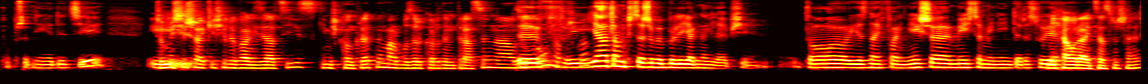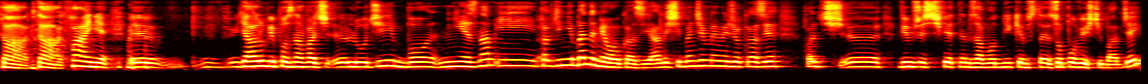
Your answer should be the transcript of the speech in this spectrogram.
poprzedniej edycji. Czy myślisz o jakiejś rywalizacji z kimś konkretnym albo z rekordem trasy na Ozuku, na Ja tam chcę, żeby byli jak najlepsi to jest najfajniejsze, miejsce mnie nie interesuje. Michał Rajca, słyszałeś? Tak, tak, fajnie. Y, ja lubię poznawać ludzi, bo nie znam i pewnie nie będę miał okazji, ale jeśli będziemy mieć okazję, choć y, wiem, że jest świetnym zawodnikiem z opowieści bardziej,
